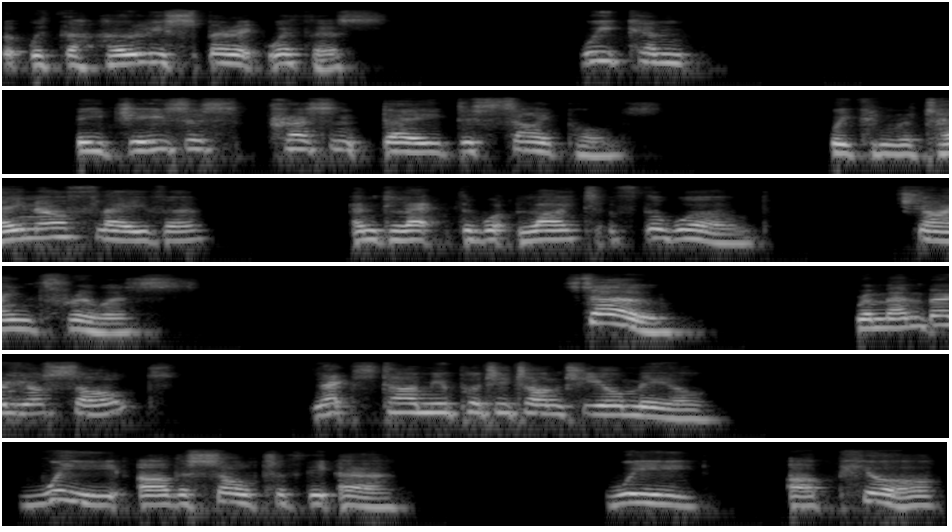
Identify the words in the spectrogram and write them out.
But with the Holy Spirit with us, we can be Jesus' present day disciples. We can retain our flavor and let the light of the world shine through us. So, remember your salt next time you put it onto your meal. We are the salt of the earth. We are pure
